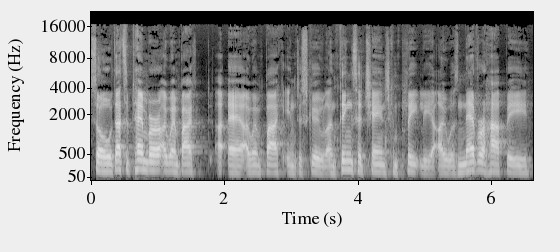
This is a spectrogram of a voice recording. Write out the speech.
So that September, I went back. Uh, I went back into school, and things had changed completely. I was never happy.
